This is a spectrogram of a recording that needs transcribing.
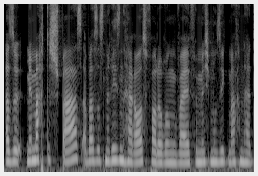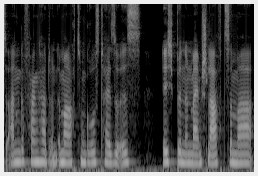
also mir macht es Spaß, aber es ist eine riesen Herausforderung, weil für mich Musik machen halt so angefangen hat und immer noch zum Großteil so ist. Ich bin in meinem Schlafzimmer,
